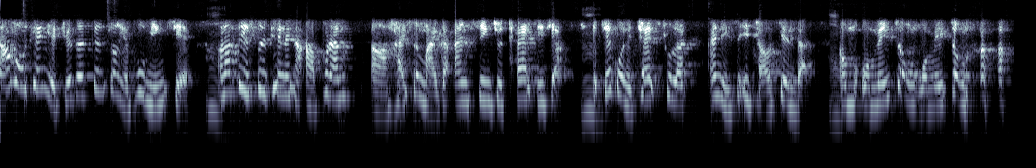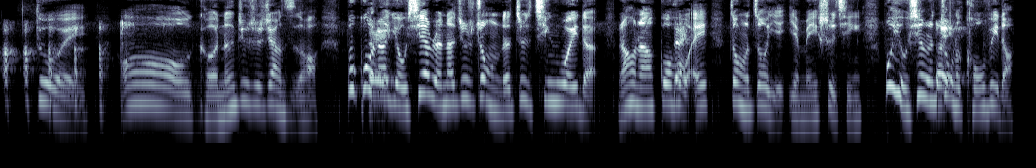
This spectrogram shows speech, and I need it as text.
大后天也觉得症状也不明显，啊，那第四天你想啊，不然啊还是买个安心就 test 一下，结果你 test 出来，哎，你是一条线的，我我没中，我没中，对，哦，可能就是这样子哦。不过呢，有些人呢就是中的就是轻微的，然后呢过后对。哎中了之后也也没事情。不过有些人中了 COVID 哦，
